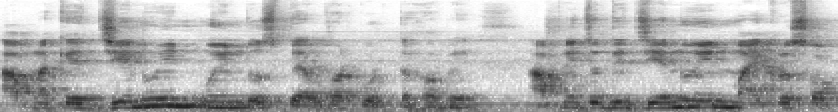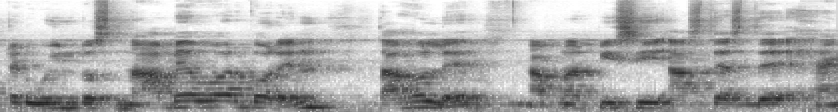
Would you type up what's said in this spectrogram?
আপনাকে জেনুইন উইন্ডোজ ব্যবহার করতে হবে। আপনি যদি জেনুইন মাইক্রোসফটের উইন্ডোজ না ব্যবহার করেন, তাহলে আপনার পিসি আস্তে আস্তে হ্যাং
